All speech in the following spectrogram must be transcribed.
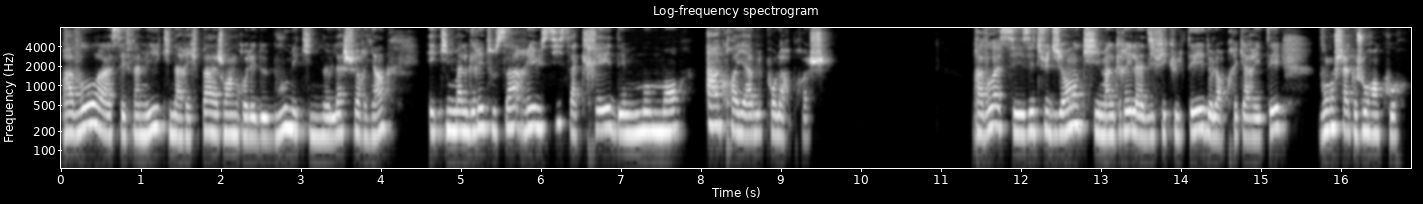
Bravo à ces familles qui n'arrivent pas à joindre les deux bouts mais qui ne lâchent rien et qui malgré tout ça réussissent à créer des moments incroyables pour leurs proches. Bravo à ces étudiants qui, malgré la difficulté de leur précarité, vont chaque jour en cours.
